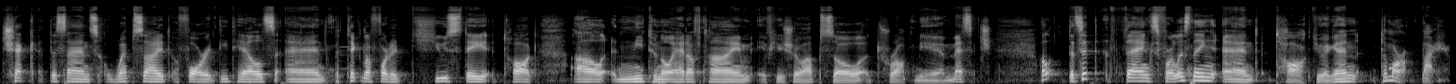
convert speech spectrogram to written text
check the SANS website for details and particular for the Tuesday talk. I'll need to know ahead of time if you show up, so drop me a message. Well, that's it. Thanks for listening and talk to you again tomorrow. Bye.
